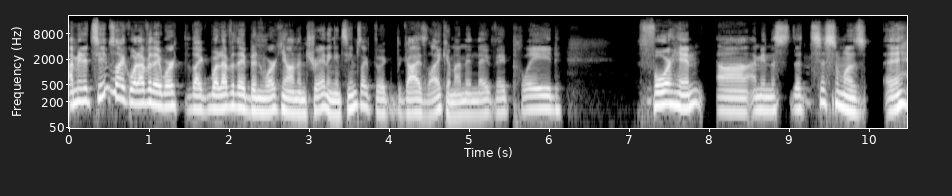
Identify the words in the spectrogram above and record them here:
I mean, it seems like whatever they worked, like whatever they've been working on in training, it seems like the, the guys like him. I mean, they they played for him. Uh, I mean, this the system was eh.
